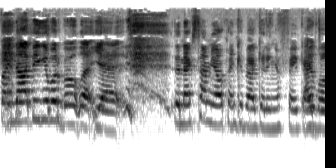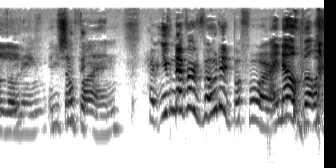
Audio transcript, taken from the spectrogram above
by not being able to vote yet. the next time y'all think about getting a fake ID. I love voting. You It's so thi- fun. Have, you've never voted before. I know, but like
